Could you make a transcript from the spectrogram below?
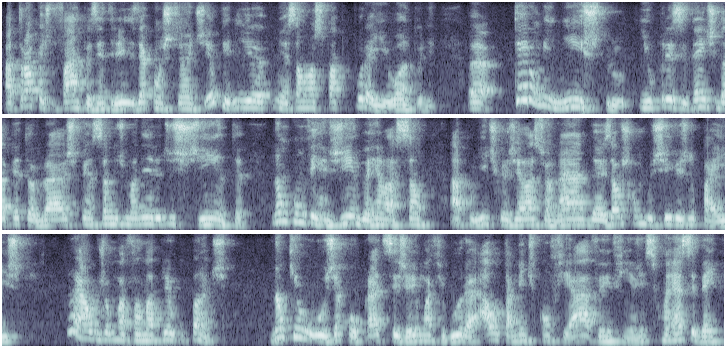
A troca de farpas entre eles é constante. Eu queria começar o nosso papo por aí, Anthony. Uh, ter um ministro e o presidente da Petrobras pensando de maneira distinta, não convergindo em relação a políticas relacionadas aos combustíveis no país, não é algo de alguma forma preocupante? Não que o Jean Paul Prats seja uma figura altamente confiável, enfim, a gente conhece bem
